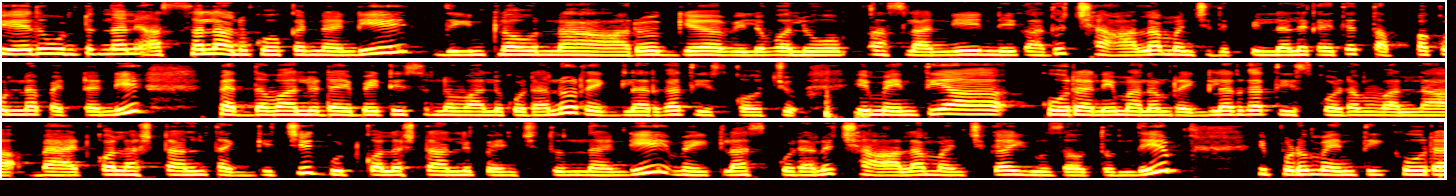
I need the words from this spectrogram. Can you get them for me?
చేదు ఉంటుందని అస్సలు అనుకోకండి అండి దీంట్లో ఉన్న ఆరోగ్య విలువలు అసలు అన్నీ ఇన్ని కాదు చాలా మంచిది. పిల్లలకైతే తప్పకుండా పెట్టండి. పెద్దవాళ్ళు డయాబెటీస్ ఉన్న వాళ్ళు కూడాను రెగ్యులర్గా తీసుకోవచ్చు. ఈ మెంతి కూరని మనం రెగ్యులర్గా తీసుకోవడం వల్ల బ్యాడ్ కొలెస్ట్రాల్ని తగ్గించి గుడ్ కొలెస్ట్రాల్ని పెంచుతుందండి. వెయిట్ లాస్ కూడాను చాలా మంచిగా యూజ్ అవుతుంది. ఇప్పుడు మెంతి కూర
